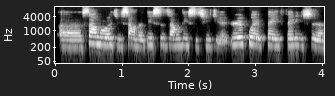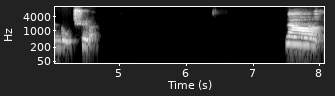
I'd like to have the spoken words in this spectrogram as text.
呃撒母耳记上的第四章第十七节，约柜被非利士人掳去了。那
